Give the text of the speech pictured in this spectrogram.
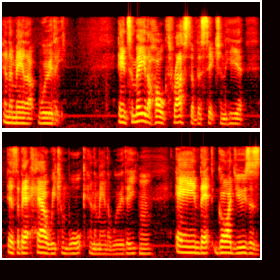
in a manner worthy. And to me, the whole thrust of this section here is about how we can walk in a manner worthy Mm. And that God uses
